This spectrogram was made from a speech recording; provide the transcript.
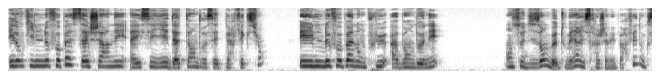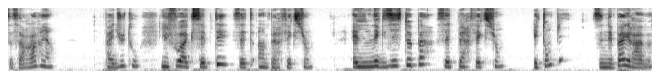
Et donc il ne faut pas s'acharner à essayer d'atteindre cette perfection, et il ne faut pas non plus abandonner en se disant bah de toute manière il sera jamais parfait donc ça sert à rien. Pas du tout. Il faut accepter cette imperfection. Elle n'existe pas, cette perfection. Et tant pis, ce n'est pas grave.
